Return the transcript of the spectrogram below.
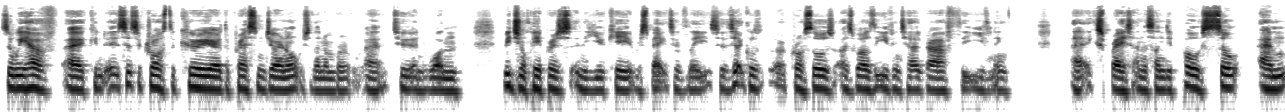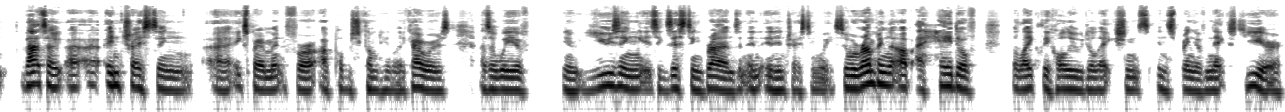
So we have uh, it sits across the Courier, the Press and Journal, which are the number uh, two and one regional papers in the UK respectively. So it sits across those as well as the Evening Telegraph, the Evening. Uh, Express and the Sunday Post. So um, that's a, a, a interesting uh, experiment for a publishing company like ours as a way of you know, using its existing brands in, in, in interesting ways. So we're ramping that up ahead of the likely Holyrood elections in spring of next year.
